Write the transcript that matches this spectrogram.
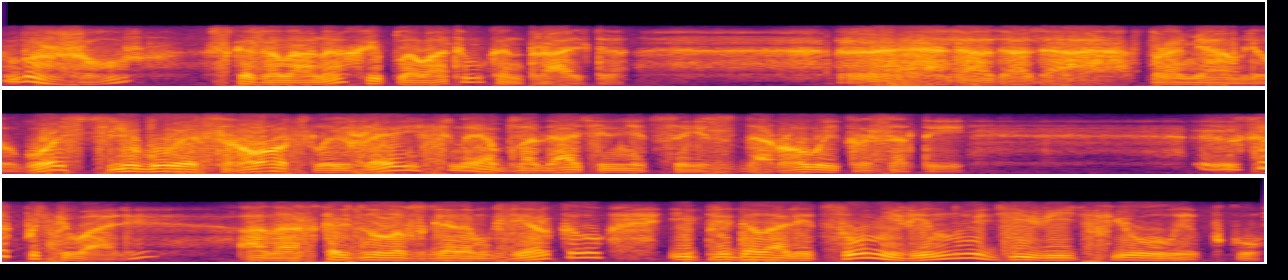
«Бонжур!» — сказала она хрипловатым контральто. «Да-да-да», — промямлил гость, любуясь рослой женщиной, обладательницей здоровой красоты. «Э, «Как почивали?» Она скользнула взглядом к зеркалу и придала лицу невинную девичью улыбку.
